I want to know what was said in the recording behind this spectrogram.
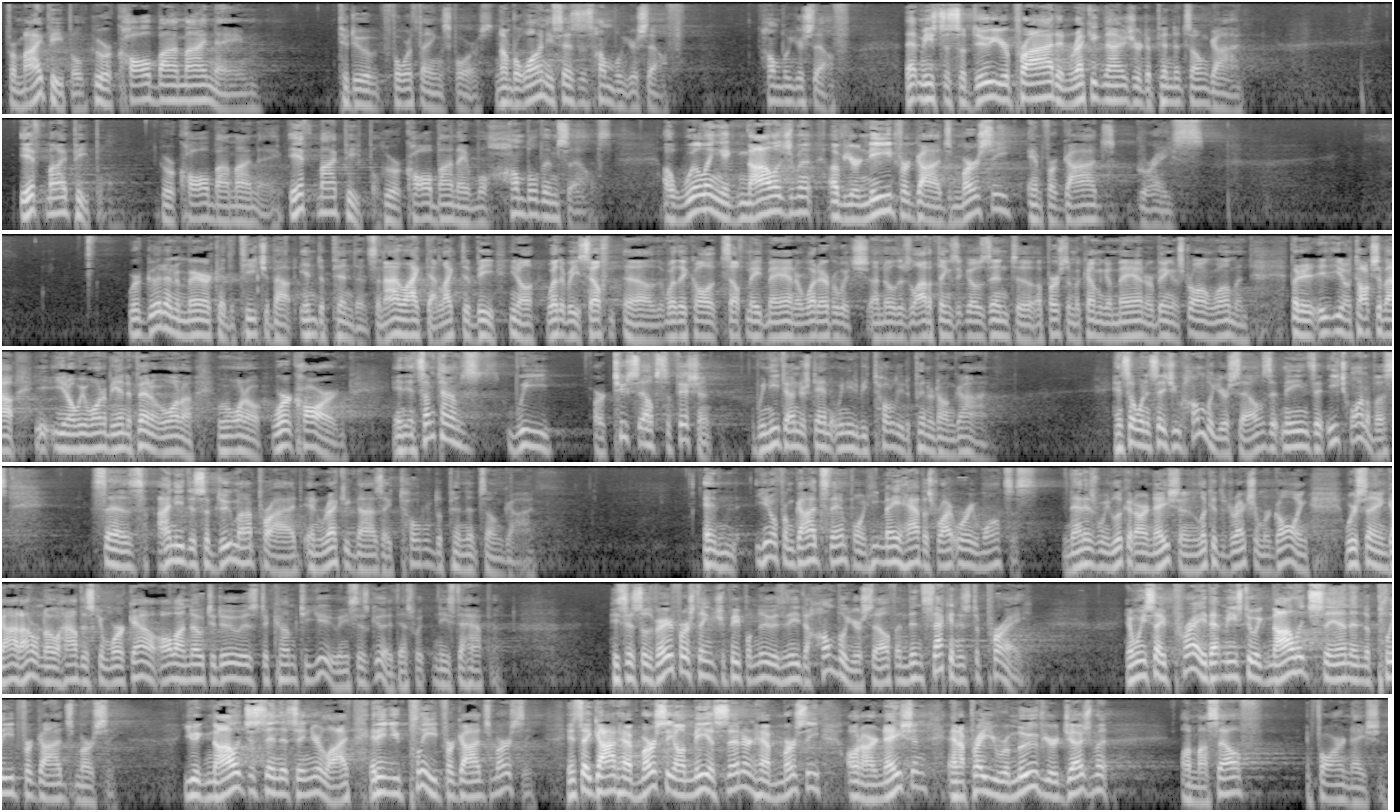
for my people who are called by my name to do four things for us. Number one, he says, is humble yourself. Humble yourself. That means to subdue your pride and recognize your dependence on God. If my people who are called by my name, if my people who are called by name will humble themselves a willing acknowledgement of your need for God's mercy and for God's grace. We're good in America to teach about independence, and I like that. I like to be, you know, whether it be self, uh, whether they call it self-made man or whatever, which I know there's a lot of things that goes into a person becoming a man or being a strong woman. But it, it you know, talks about, you know, we want to be independent. We want to, we want to work hard. And, and sometimes we are too self-sufficient we need to understand that we need to be totally dependent on God. And so when it says you humble yourselves, it means that each one of us says, I need to subdue my pride and recognize a total dependence on God. And, you know, from God's standpoint, He may have us right where He wants us. And that is when we look at our nation and look at the direction we're going, we're saying, God, I don't know how this can work out. All I know to do is to come to you. And He says, Good, that's what needs to happen. He says, so the very first thing that your people knew is they need to humble yourself, and then second is to pray. And when we say pray, that means to acknowledge sin and to plead for God's mercy. You acknowledge the sin that's in your life, and then you plead for God's mercy. And say, God, have mercy on me, a sinner, and have mercy on our nation. And I pray you remove your judgment on myself and for our nation.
